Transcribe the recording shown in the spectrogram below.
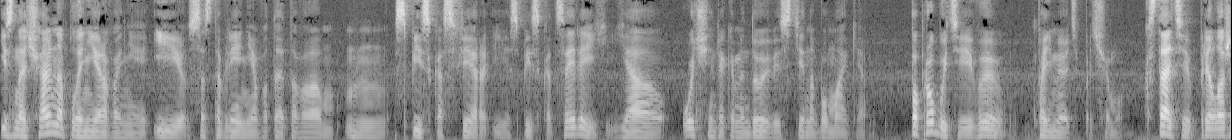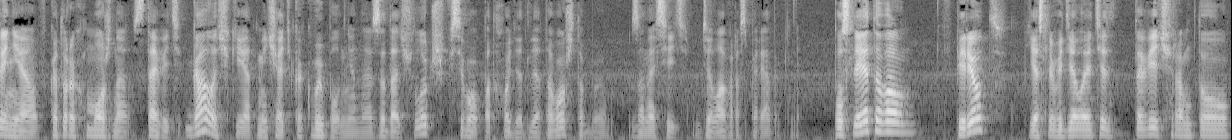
изначально планирование и составление вот этого м, списка сфер и списка целей я очень рекомендую вести на бумаге. Попробуйте, и вы поймете почему. Кстати, приложения, в которых можно ставить галочки и отмечать как выполненная задача, лучше всего подходят для того, чтобы заносить дела в распорядок дня. После этого вперед, если вы делаете это вечером, то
